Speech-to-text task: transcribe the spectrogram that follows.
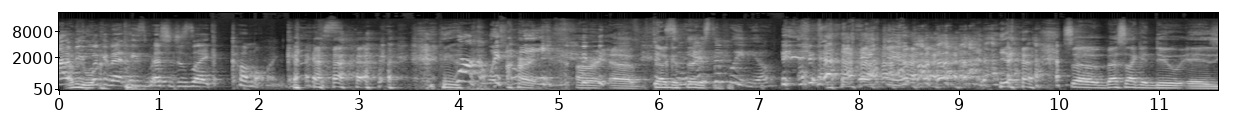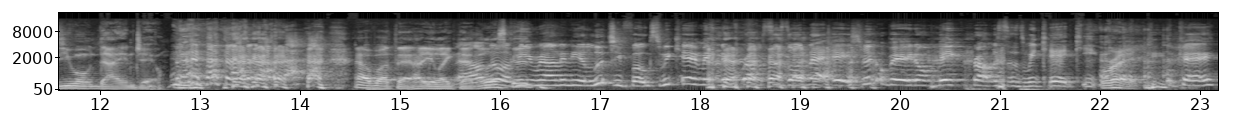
I'd be mean, looking at these messages like, come on, guys. Work with All me. right, all right. Uh, Thug So and here's the Thug. plea deal. Yeah. So best I can do is you won't die in jail. How about that? How do you like that? I don't Well, that's know if he good. around any of Lucci folks. We can't make no promises on that. Hey, Schmickelberry don't make promises we can't keep. Right. Okay.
